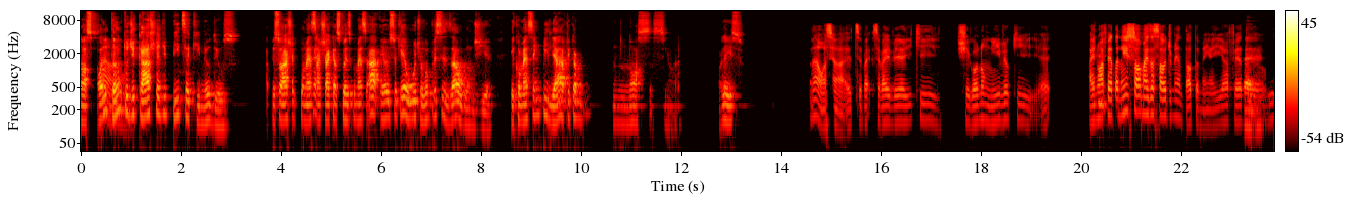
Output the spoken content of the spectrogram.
nossa, olha o tanto de caixa de pizza aqui, meu Deus. A pessoa acha que começa a achar que as coisas começam. Ah, eu, isso aqui é útil, eu vou precisar algum dia. E começa a empilhar, fica. Nossa senhora. Olha isso. Não, assim, ó, você vai, você vai ver aí que chegou num nível que é, Aí não afeta nem só mais a saúde mental também, aí afeta É. o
